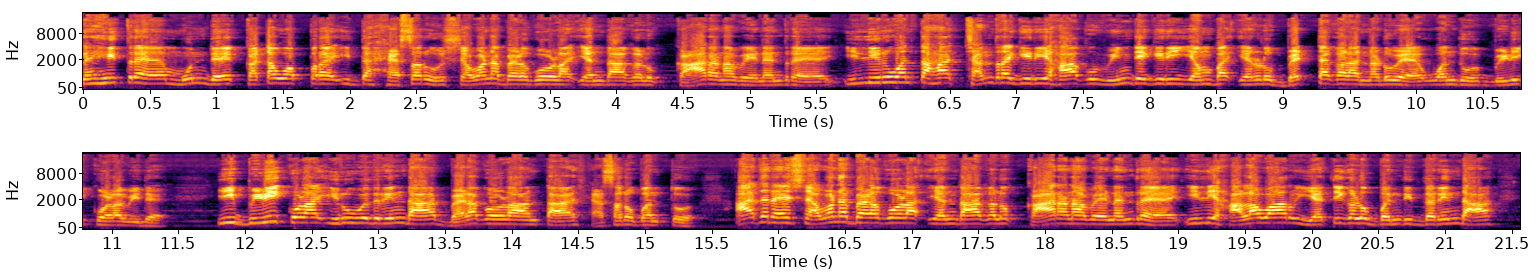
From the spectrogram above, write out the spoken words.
ಸ್ನೇಹಿತರೆ, ಮುಂದೆ ಕಟವಪ್ರ ಇದ್ದ ಹೆಸರು ಶ್ರವಣ ಬೆಳಗೋಳ ಎಂದಾಗಲು ಕಾರಣವೇನೆಂದ್ರೆ, ಇಲ್ಲಿರುವಂತಹ ಚಂದ್ರಗಿರಿ ಹಾಗೂ ವಿಂಧ್ಯಗಿರಿ ಎಂಬ ಎರಡು ಬೆಟ್ಟಗಳ ನಡುವೆ ಒಂದು ಬಿಳಿ ಕೊಳವಿದೆ ಈ ಬಿಳಿ ಕೊಳ ಇರುವುದರಿಂದ ಬೆಳಗೋಳ ಅಂತ ಹೆಸರು ಬಂತು. ಆದರೆ ಶ್ರವಣ ಬೆಳಗೋಳ ಎಂದಾಗಲು ಕಾರಣವೇನೆಂದ್ರೆ ಇಲ್ಲಿ ಹಲವಾರು ಯತಿಗಳು ಬಂದಿದ್ದರಿಂದ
